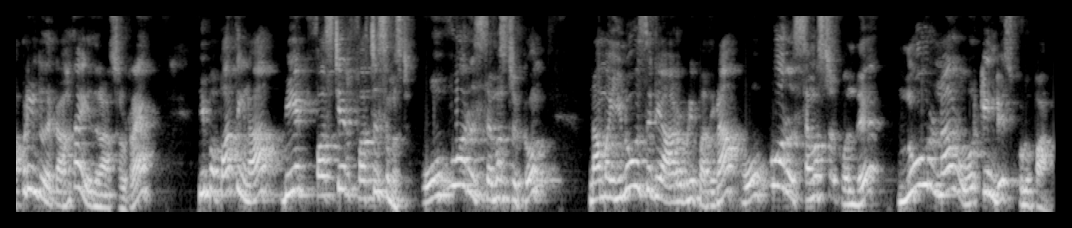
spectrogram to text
அப்படின்றதுக்காக தான் இது நான் சொல்றேன். இப்போ பார்த்தீங்கன்னா B Ed first year first semester ஒவ்வொரு செமஸ்டருக்கும் நம்ம யூனிவர்சிட்டி ஆர்டர்படி பார்த்தீங்கன்னா ஒவ்வொரு செமஸ்டருக்கு வந்து நூறு நாள் ஒர்க்கிங் டேஸ் கொடுப்பாங்க.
